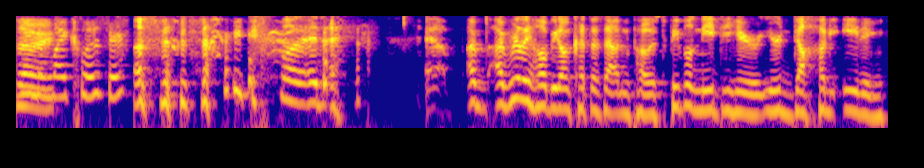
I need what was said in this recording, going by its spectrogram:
sorry. the mic closer I'm so sorry. well, it, I I, really hope you don't cut this out in post. People need to hear your dog eating.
